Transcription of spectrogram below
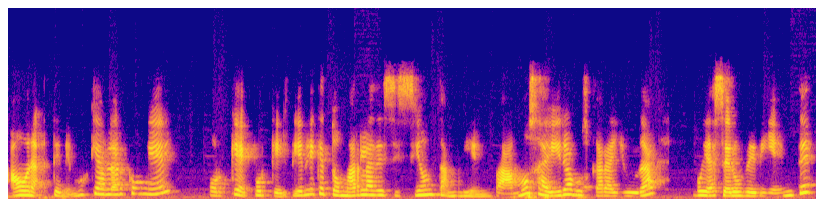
Ahora, tenemos que hablar con él. ¿Por qué? Porque él tiene que tomar la decisión también. Vamos a ir a buscar ayuda, voy a ser obediente,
